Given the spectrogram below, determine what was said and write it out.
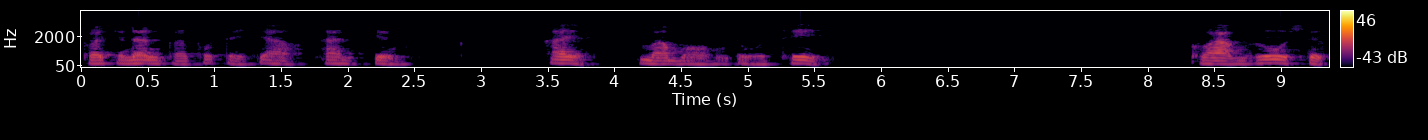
เพราะฉะนั้นพระพุทธเจ้าท่านจึงให้ มามองดูที่ ความรู้สึก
